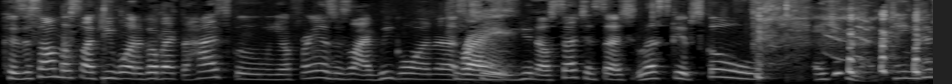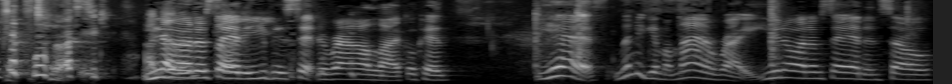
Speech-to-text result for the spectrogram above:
Because it's almost like you want to go back to high school when your friends is like, we going up right. to, you know, such and such, let's skip school. And you be like, dang it, I got a test. right. You know what I'm saying? And you be sitting around like, okay, yes, let me get my mind right. You know what I'm saying? And so,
